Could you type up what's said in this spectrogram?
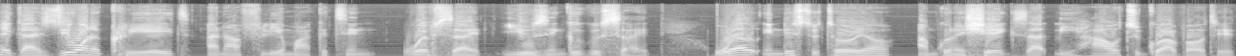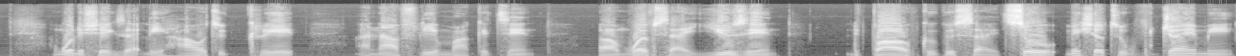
Hey guys, do you want to create an affiliate marketing website using Google Site? Well, in this tutorial, I'm going to show exactly how to go about it. I'm going to show exactly how to create an affiliate marketing um, website using the power of Google Site. So make sure to join me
